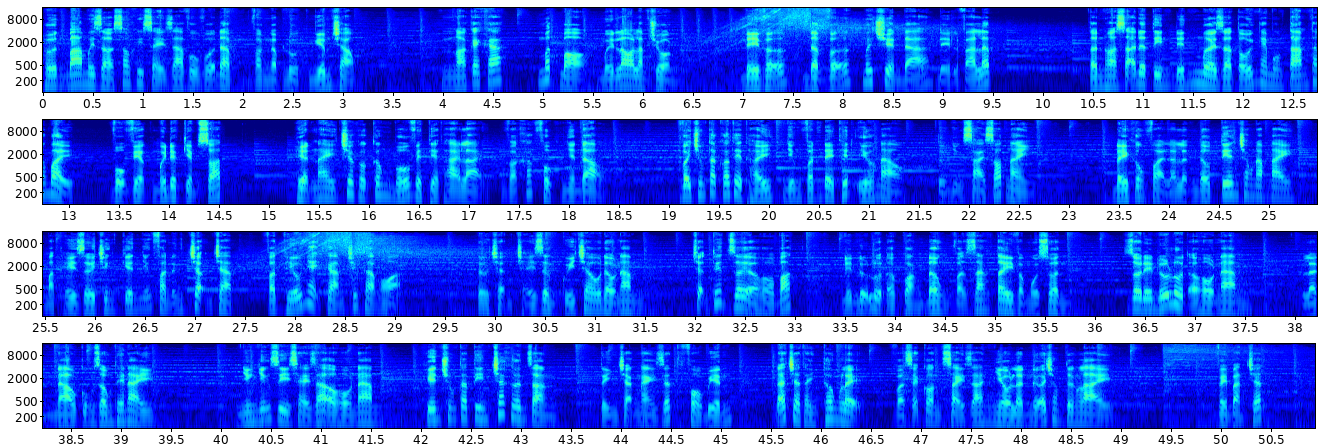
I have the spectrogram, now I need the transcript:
hơn 30 giờ sau khi xảy ra vụ vỡ đập và ngập lụt nghiêm trọng. Nói cách khác, mất bò mới lo làm chuồng, đê vỡ, đập vỡ mới chuyển đá để vá lấp. Tân Hoa xã đưa tin đến 10 giờ tối ngày 8 tháng 7, vụ việc mới được kiểm soát. Hiện nay chưa có công bố về thiệt hại lại và khắc phục nhân đạo. Vậy chúng ta có thể thấy những vấn đề thiết yếu nào từ những sai sót này. Đây không phải là lần đầu tiên trong năm nay mà thế giới chứng kiến những phản ứng chậm chạp và thiếu nhạy cảm trước thảm họa. Từ trận cháy rừng Quý Châu đầu năm, trận tuyết rơi ở Hồ Bắc, đến lũ lụt ở Quảng Đông và Giang Tây vào mùa xuân, rồi đến lũ lụt ở Hồ Nam, lần nào cũng giống thế này. Nhưng những gì xảy ra ở Hồ Nam khiến chúng ta tin chắc hơn rằng tình trạng này rất phổ biến, đã trở thành thông lệ và sẽ còn xảy ra nhiều lần nữa trong tương lai. Về bản chất,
